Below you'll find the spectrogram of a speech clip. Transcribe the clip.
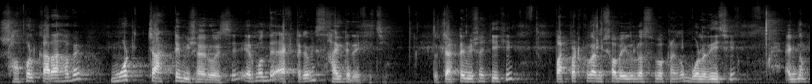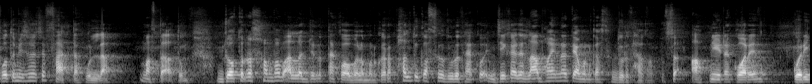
সফল কারা হবে মোট চারটে বিষয় রয়েছে। এর মধ্যে একটাকে আমি সাইডে রেখেছি। তো চারটে বিষয় কী কী? পাট পাট করে আমি সব এগুলো আপনাকে বলে দিয়েছি। একদম প্রথম বিষয় হচ্ছে ফাত্তাহুল্লাহ মাস্তা আতুম যতটা সম্ভব আল্লাহর জন্য তাকে অবলম্বন করা। ফালতু কাজ থেকে দূরে থাকো, যে কাজে লাভ হয় না তেমন কাজ থেকে দূরে থাকো। আপনি এটা করেন, করি।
